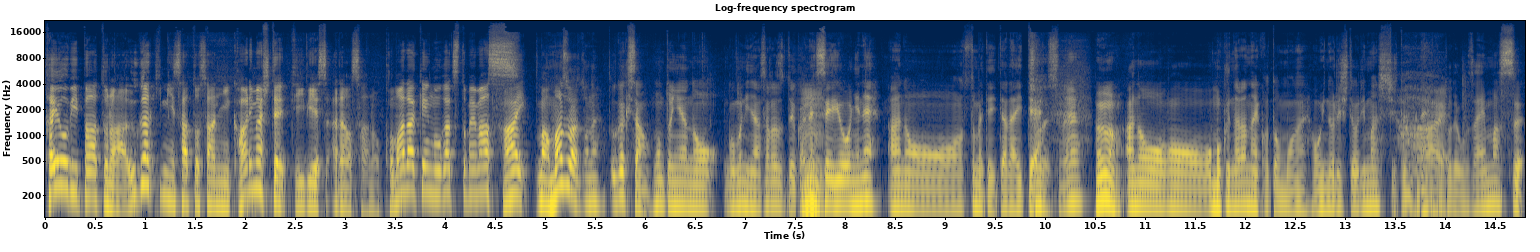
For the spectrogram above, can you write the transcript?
火曜日パートナー宇垣美里さんに代わりまして TBS アナウンサーの駒田健吾が務めます。はい、まあ、まずはね宇垣さん本当にあのご無理なさらずというかね、うん、西洋にねあのー、務めていただいて。そうですね。うん。あのー、重くならないこともねお祈りしておりますしというね、はい。ことでございます。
